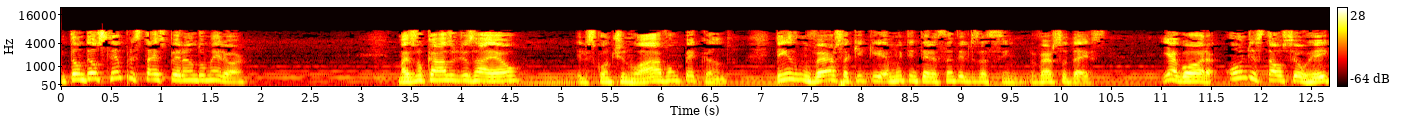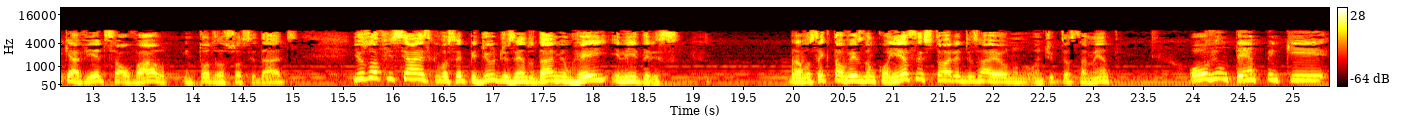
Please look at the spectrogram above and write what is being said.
Então Deus sempre está esperando o melhor. Mas no caso de Israel, eles continuavam pecando. Tem um verso aqui que é muito interessante, ele diz assim, verso 10. E agora, onde está o seu rei que havia de salvá-lo em todas as suas cidades? E os oficiais que você pediu, dizendo: Dá-me um rei e líderes. Para você que talvez não conheça a história de Israel no Antigo Testamento, houve um tempo em que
